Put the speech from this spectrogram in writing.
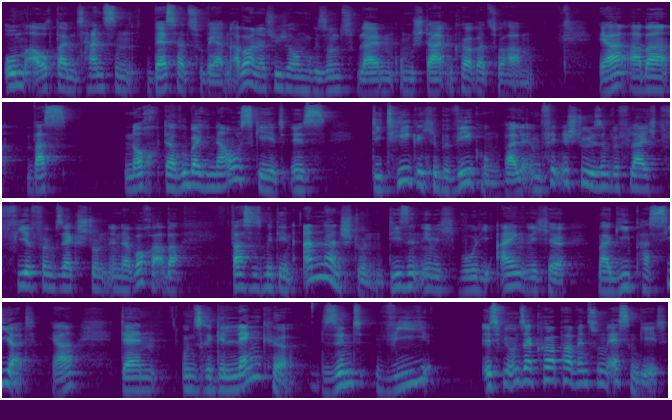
um auch beim Tanzen besser zu werden. Aber natürlich auch um gesund zu bleiben, um einen starken Körper zu haben. Ja, aber was noch darüber hinausgeht, ist die tägliche Bewegung, weil im Fitnessstudio sind wir vielleicht vier, fünf, sechs Stunden in der Woche, aber was ist mit den anderen Stunden? Die sind nämlich, wo die eigentliche Magie passiert, ja? Denn unsere Gelenke sind wie, ist wie unser Körper, wenn es um Essen geht.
